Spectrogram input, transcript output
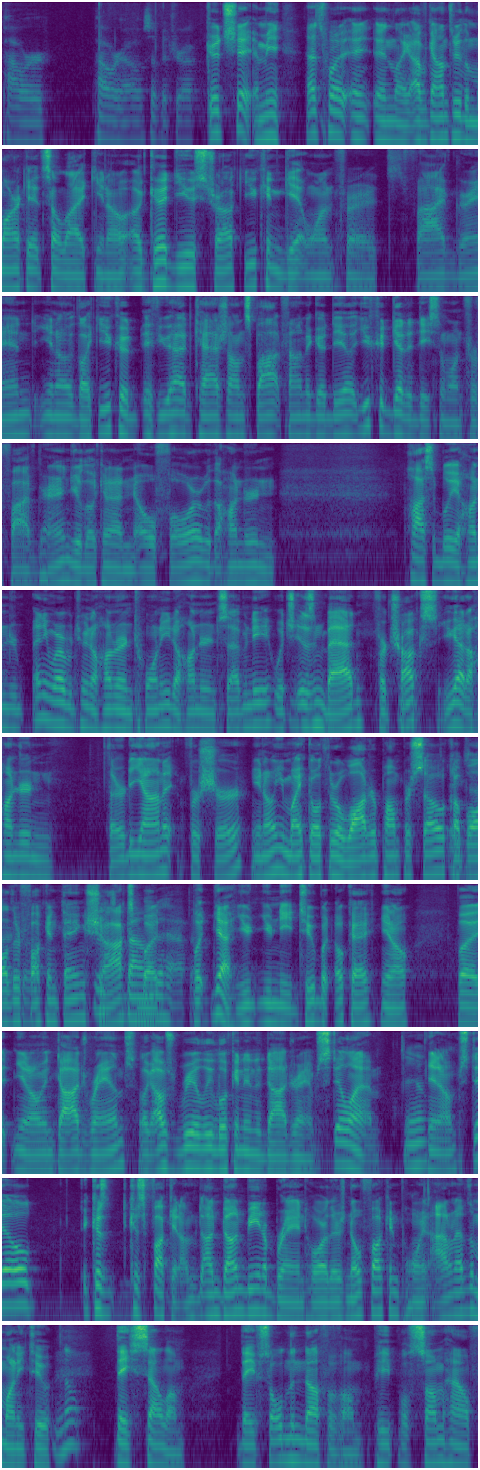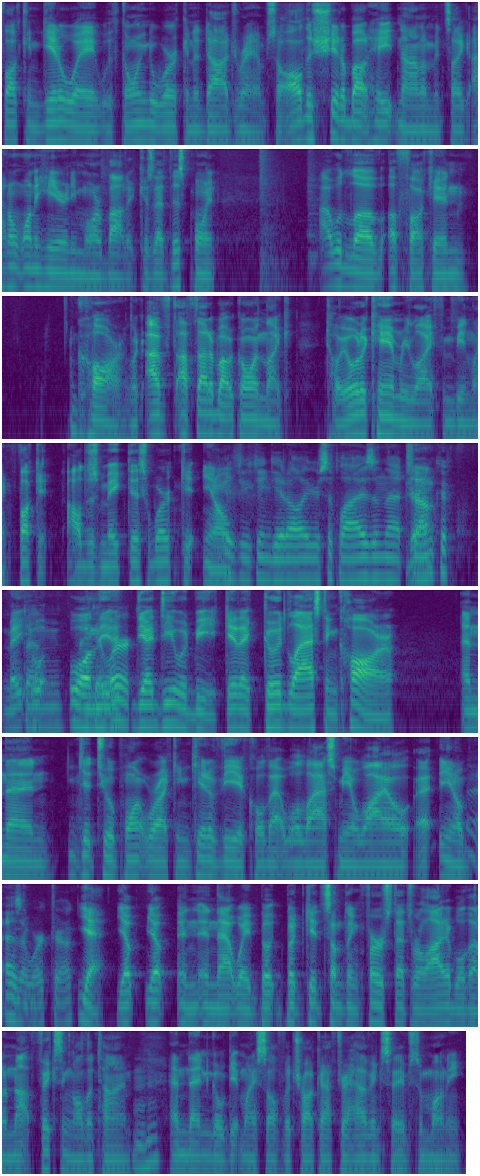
power powerhouse of a truck. Good shit. I mean, that's what, and, and like I've gone through the market, so like you know, a good used truck, you can get one for five grand. You know, like you could if you had cash on spot, found a good deal, you could get a decent one for five grand. You're looking at an 04 with a hundred and possibly a hundred, anywhere between 120 to 170, which mm-hmm. isn't bad for trucks. You got a hundred and thirty on it for sure. You know, you might go through a water pump or so, a couple other fucking things, shocks, but but yeah, you you need to, but okay, you know. But you know, in Dodge Rams, like I was really looking into Dodge Rams, still am. Yeah. You know, I'm still because because fuck it, I'm I'm done being a brand whore. There's no fucking point. I don't have the money to. No. They sell them. They've sold enough of them. People somehow fucking get away with going to work in a Dodge Ram. So all this shit about hating on them, it's like I don't want to hear any more about it because at this point, I would love a fucking car. Like I've I've thought about going like Toyota Camry life and being like, fuck it, I'll just make this work. Get you know, If you can get all your supplies in that Yeah. trunk, make well. make and it the work. the idea would be get a good lasting car, and then get to a point where I can get a vehicle that will last me a while. uh, You know, as a work truck. yeah, yep, yep, and and that way, but but get something first that's reliable that I'm not fixing all the time, Mm-hmm. and then go get myself a truck after having saved some money.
